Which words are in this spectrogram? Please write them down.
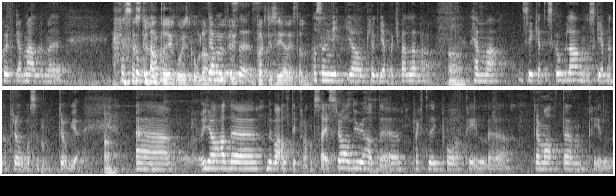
sjukanmälde mig på skolan. Strunta i att gå i skolan ja, men precis. praktisera istället. Och sen gick jag och pluggade på kvällarna uh. hemma. Så gick jag till skolan och skrev mina prov och sen drog jag. Uh. Uh, jag hade, det var allt ifrån Sveriges Radio, jag hade praktik på till uh, Dramaten, till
